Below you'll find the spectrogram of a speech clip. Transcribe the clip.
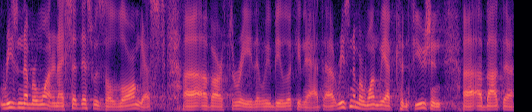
Reason number one, and I said this was the longest uh, of our three that we'd be looking at. Uh, reason number one, we have confusion uh, about the,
